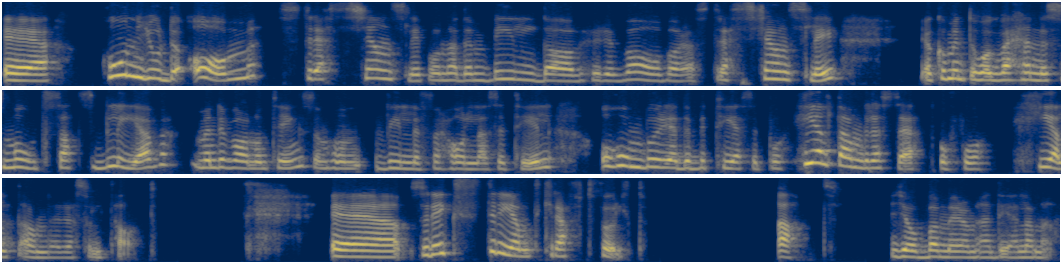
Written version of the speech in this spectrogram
Eh, hon gjorde om stresskänslig, för hon hade en bild av hur det var att vara stresskänslig. Jag kommer inte ihåg vad hennes motsats blev, men det var någonting som hon ville förhålla sig till. Och hon började bete sig på helt andra sätt och få helt andra resultat. Eh, så det är extremt kraftfullt att jobba med de här delarna.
